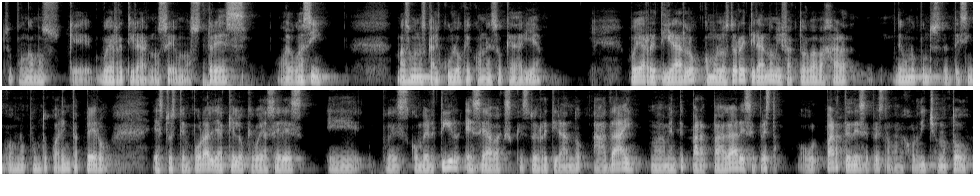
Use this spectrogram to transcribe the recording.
Supongamos que voy a retirar, no sé, unos 3 o algo así. Más o menos calculo que con eso quedaría. Voy a retirarlo. Como lo estoy retirando, mi factor va a bajar de 1.75 a 1.40, pero esto es temporal, ya que lo que voy a hacer es eh, pues convertir ese AVAX que estoy retirando a DAI nuevamente para pagar ese préstamo o parte de ese préstamo, mejor dicho, no todo.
